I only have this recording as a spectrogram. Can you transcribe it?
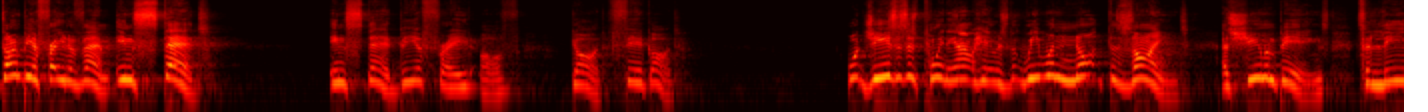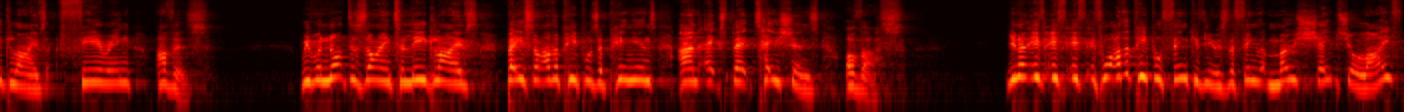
don't be afraid of them. Instead, instead, be afraid of God, fear God. What Jesus is pointing out here is that we were not designed as human beings to lead lives fearing others. We were not designed to lead lives based on other people's opinions and expectations of us. You know, if, if, if, if, what other people think of you is the thing that most shapes your life,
